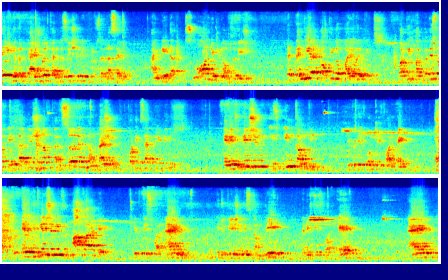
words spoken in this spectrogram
day in our casual conversation with professor russell i made a small little observation that when we are talking of bioethics, for the purpose of inculcation of concern and compassion, what exactly it is? An education is incomplete if it is only for head. An education is half-hearted if it is for hand. Education is complete when it is for head and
